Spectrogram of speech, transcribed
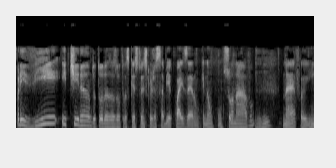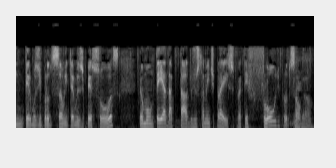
previ e tirando todas as outras questões que eu já sabia quais eram que não funcionavam, Uhum. né? Foi em termos de produção, em termos de pessoas, eu montei adaptado justamente para isso, para ter flow de produção. Legal,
